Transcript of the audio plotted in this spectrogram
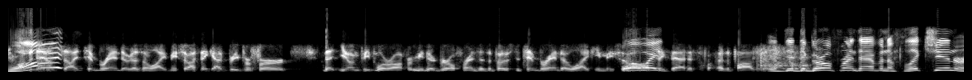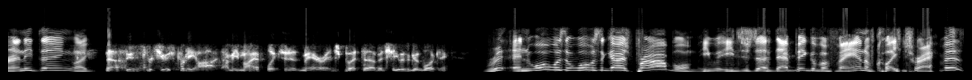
What? On the downside, Tim Brando doesn't like me. So I think I'd prefer that young people are offering me their girlfriends as opposed to Tim Brando liking me. So well, I'll wait. take that as, as a positive. Did the girlfriend have an affliction or anything? Like No, she was, she was pretty hot. I mean, my affliction is marriage, but uh, but she was good looking. And what was it? What was the guy's problem? He he just that big of a fan of Clay Travis?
